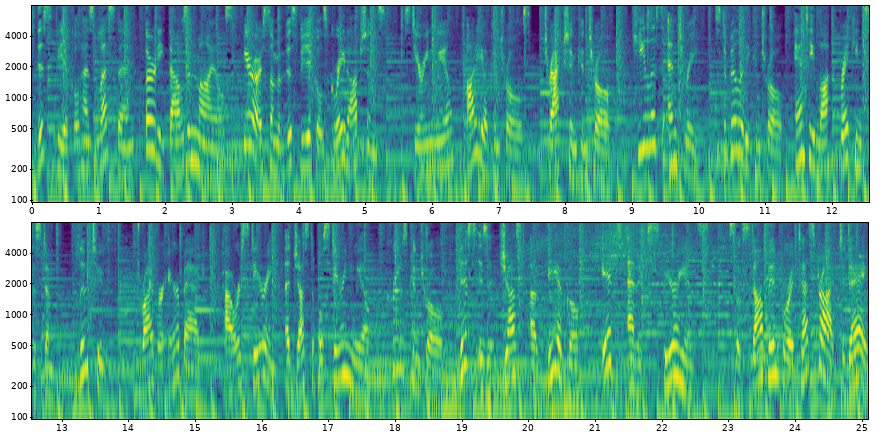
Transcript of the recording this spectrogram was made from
This vehicle has less than 30,000 miles. Here are some of this vehicle's great options. Steering wheel, audio controls, traction control, keyless entry, stability control, anti-lock braking system, Bluetooth, driver airbag, power steering, adjustable steering wheel, cruise control. This isn't just a vehicle, it's an experience. So stop in for a test drive today.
